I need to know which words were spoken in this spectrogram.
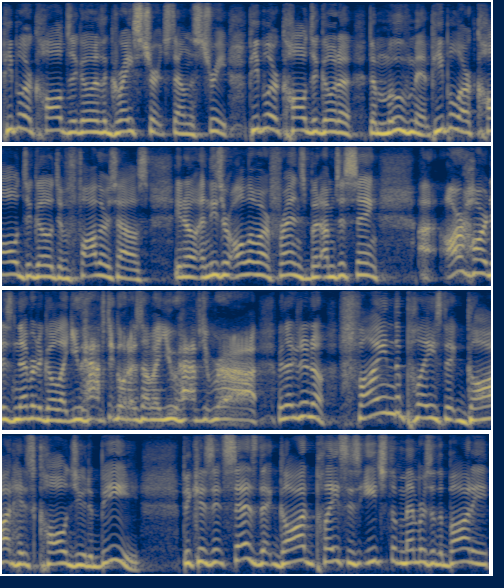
People are called to go to the Grace Church down the street. People are called to go to the movement. People are called to go to Father's house, you know, and these are all of our friends. But I'm just saying, uh, our heart is never to go like, you have to go to Summit, you have to. Rah. We're like, no, no, find the place that God has called you to be. Because it says that God places each of the members of the body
